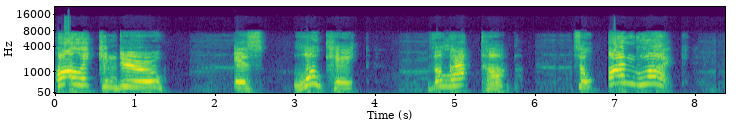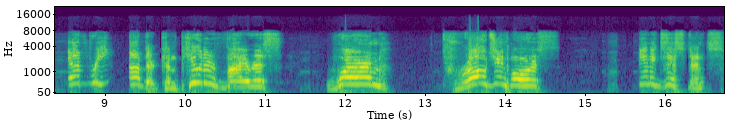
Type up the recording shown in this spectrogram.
All it can do is locate the laptop. So, unlike every other computer virus, worm, Trojan horse in existence,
